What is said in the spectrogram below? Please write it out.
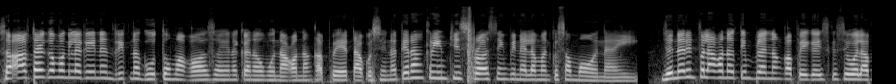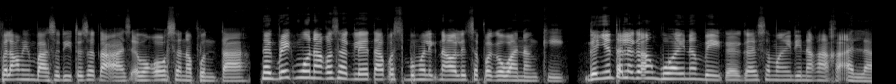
So, after ko maglagay ng drip, nagutom ako. So, yun, nagkanaw muna ako ng kape. Tapos, yung natirang cream cheese frosting, pinalaman ko sa Monay. Diyan na rin pala ako nagtimpla ng kape, guys, kasi wala pala kaming baso dito sa taas. Ewan ko saan napunta. Nag-break muna ako saglit, tapos bumalik na ulit sa paggawa ng cake. Ganyan talaga ang buhay ng baker, guys, sa mga hindi nakakaala.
